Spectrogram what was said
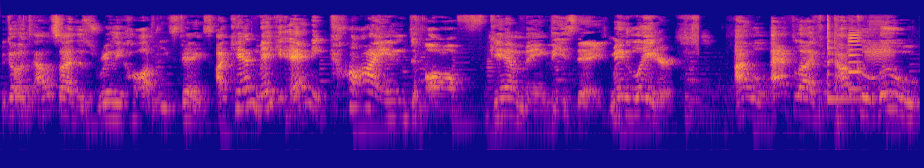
because outside is really hot these days. I can't make any kind of camping these days. Maybe later. I will act like Uncle Lou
